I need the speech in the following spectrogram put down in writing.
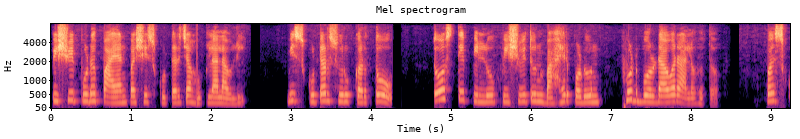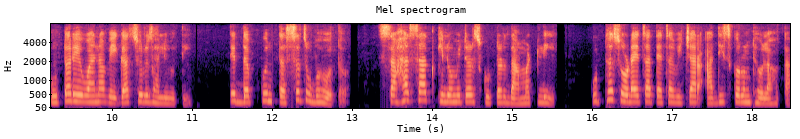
पिशवी पुढं पायांपाशी स्कूटरच्या हुकला लावली. मी स्कूटर सुरू करतो. तोच ते पिल्लू पिशवीतून बाहेर पडून फुटबोर्डावर आलं होतं. पण स्कूटर एव्हाना वेगात सुरू झाली होती. ते दबकून तसंच उभं होतं. सहा सात किलोमीटर स्कूटर दामटली. कुठं सोडायचा त्याचा विचार आधीच करून ठेवला होता.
